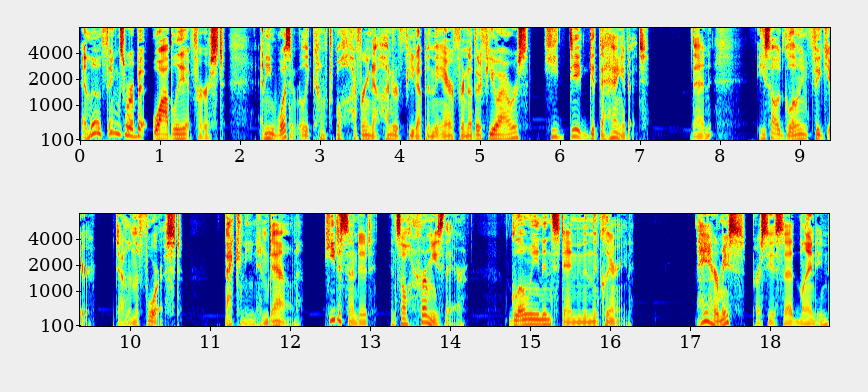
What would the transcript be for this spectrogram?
And though things were a bit wobbly at first, and he wasn't really comfortable hovering a hundred feet up in the air for another few hours, he did get the hang of it. Then he saw a glowing figure down in the forest, beckoning him down. He descended and saw Hermes there, glowing and standing in the clearing. Hey, Hermes, Perseus said, landing.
